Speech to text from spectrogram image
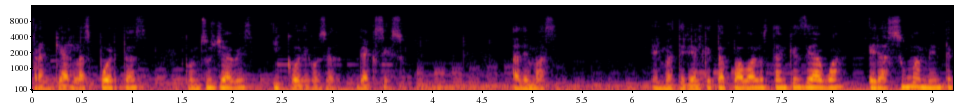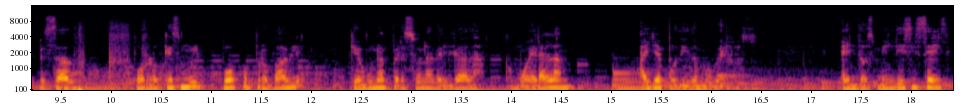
franquear las puertas con sus llaves y códigos de acceso. Además, el material que tapaba los tanques de agua era sumamente pesado, por lo que es muy poco probable que una persona delgada, como era Lam, haya podido moverlos. En 2016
